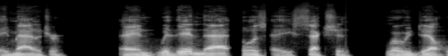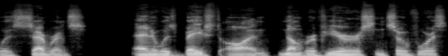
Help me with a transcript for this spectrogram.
a manager. And within that was a section where we dealt with severance and it was based on number of years and so forth,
